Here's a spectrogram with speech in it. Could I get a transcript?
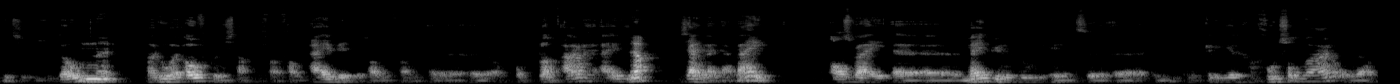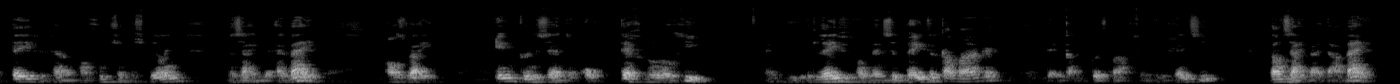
dit is niet gedood, Nee. maar hoe wij over kunnen stappen van, van eiwitten, van, van, eh, eh, op, op plantaardige eiwitten, Ja. zijn wij daarbij. Als wij eh, mee kunnen doen in het, in het creëren van voedselwaarde, ofwel het tegengaan van voedselverspilling, dan zijn we erbij. Als wij in kunnen zetten op technologie, die het leven van mensen beter kan maken, denk aan kunstmatige intelligentie, dan zijn wij daarbij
